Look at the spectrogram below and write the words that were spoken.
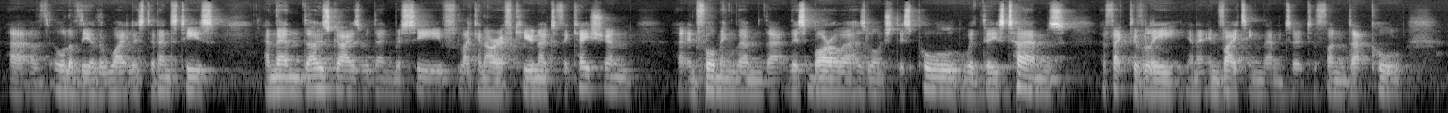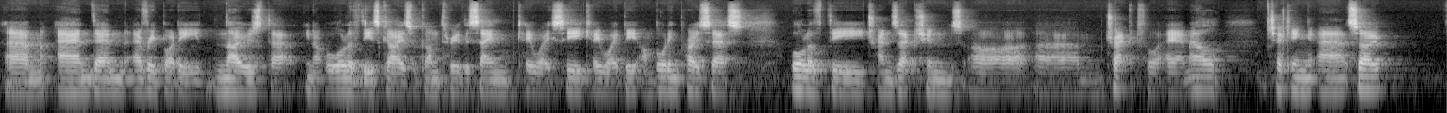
uh, of all of the other whitelisted entities. And then those guys would then receive like an RFQ notification uh, informing them that this borrower has launched this pool with these terms, effectively you know, inviting them to, to fund that pool. Um, and then everybody knows that you know all of these guys have gone through the same KYC, KYB onboarding process. All of the transactions are um, tracked for AML checking. Uh, so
